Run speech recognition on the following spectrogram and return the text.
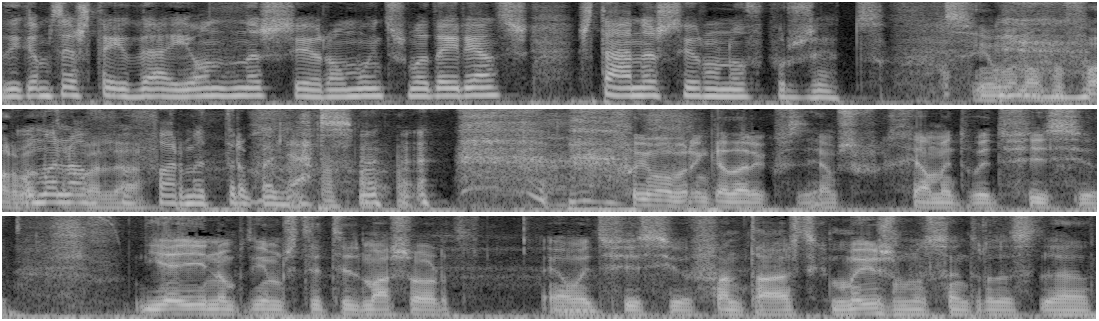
digamos, esta ideia, onde nasceram muitos madeirenses, está a nascer um novo projeto. Sim, uma nova forma uma de nova trabalhar. forma de trabalhar. Foi uma brincadeira que fizemos, porque realmente o edifício, e aí não podíamos ter tido mais sorte. É um edifício fantástico, mesmo no centro da cidade,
